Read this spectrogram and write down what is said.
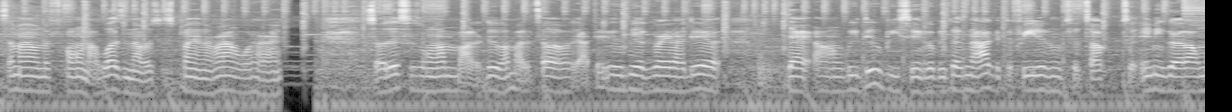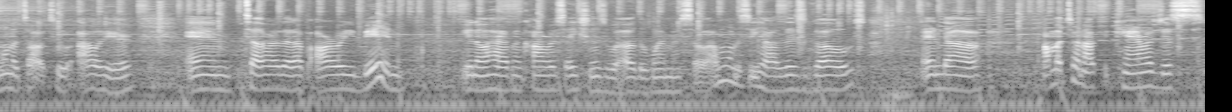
somebody on the phone. I wasn't. I was just playing around with her. So this is what I'm about to do. I'm about to tell her. I think it would be a great idea that um, we do be single because now I get the freedom to talk to any girl I want to talk to out here and tell her that I've already been, you know, having conversations with other women. So I want to see how this goes. And uh, I'm gonna turn off the camera just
